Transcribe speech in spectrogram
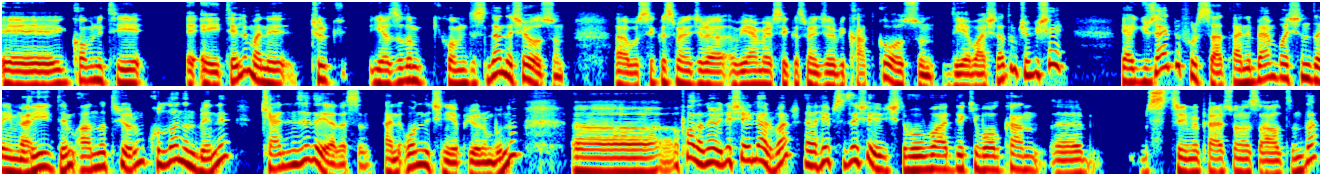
e, community'yi e, eğitelim. Hani Türk yazılım komünitesinden de şey olsun. E, bu Secrets Manager'a, VMware Secrets Manager'a bir katkı olsun diye başladım. Çünkü şey ya güzel bir fırsat. Hani ben başındayım, Evet. lead'im, anlatıyorum. Kullanın beni. Kendinize de yarasın. Hani onun için yapıyorum bunu. Ee, falan öyle şeyler var. Ee, hepsi de şey işte bu vadideki volkan e, stream'i personası altında.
